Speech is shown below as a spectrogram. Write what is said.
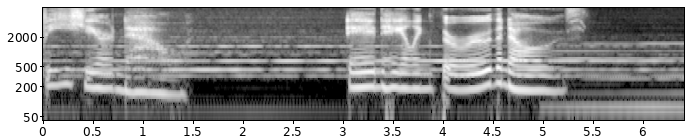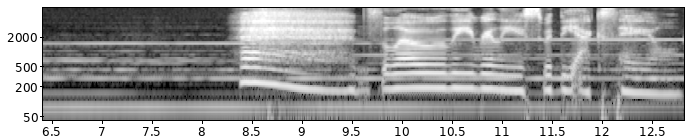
Be here now. Inhaling through the nose. And slowly release with the exhale.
